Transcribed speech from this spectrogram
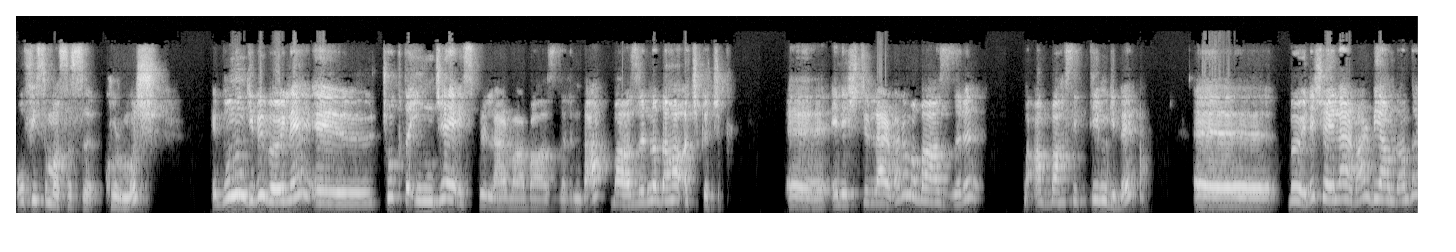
ofis masası kurmuş. E, bunun gibi böyle e, çok da ince espriler var bazılarında. Bazılarında daha açık açık e, eleştiriler var ama bazıları bahsettiğim gibi e, böyle şeyler var. Bir yandan da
